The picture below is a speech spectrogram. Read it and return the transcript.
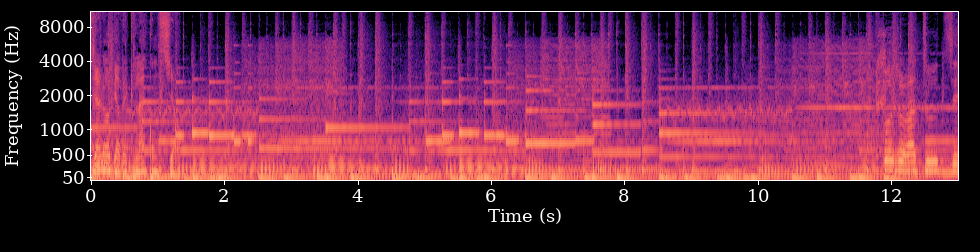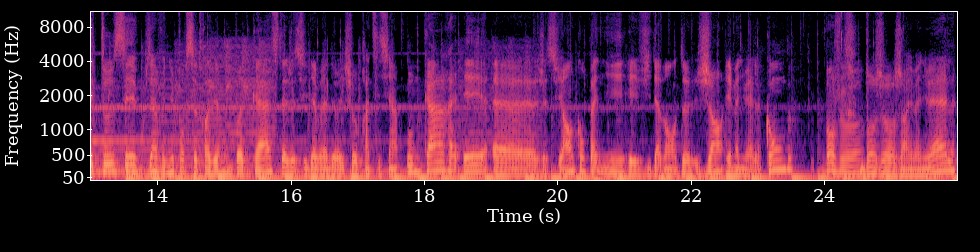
Dialogue avec l'inconscient. Bonjour à toutes et tous et bienvenue pour ce troisième podcast. Je suis Gabriel de Richaud, praticien Unkar et euh, je suis en compagnie évidemment de Jean-Emmanuel Combe. Bonjour. Bonjour Jean-Emmanuel.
